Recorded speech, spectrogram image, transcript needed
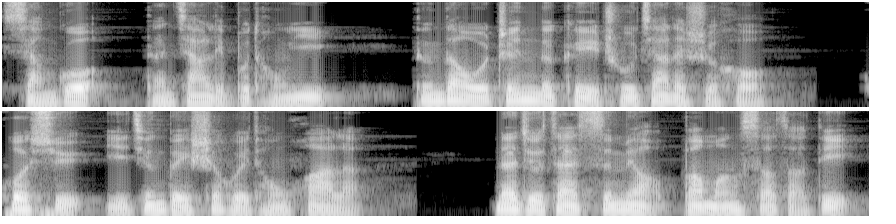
想过，但家里不同意。等到我真的可以出家的时候，或许已经被社会同化了，那就在寺庙帮忙扫扫地，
